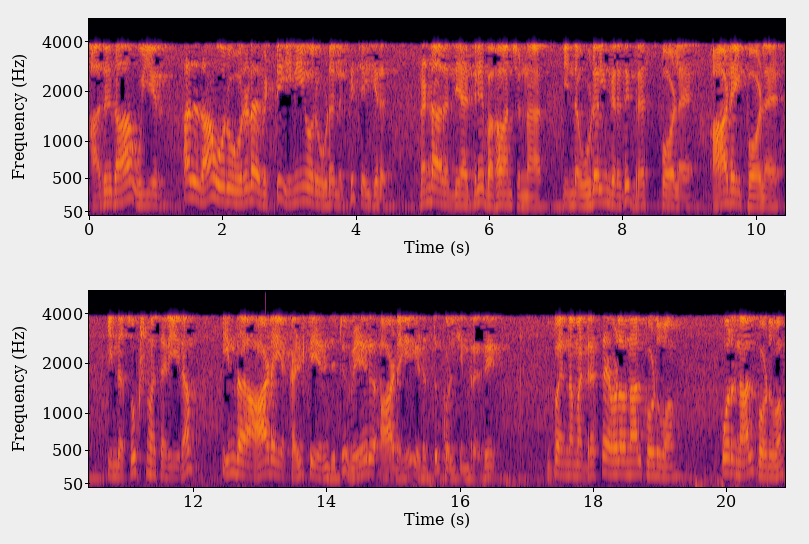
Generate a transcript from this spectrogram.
அதுதான் உயிர். அதுதான் ஒரு உடலை விட்டு இனி ஒரு உடலுக்கு செல்கிறது. ரெண்டாவது அத்தியாயத்திலே பகவான் சொன்னார் இந்த உடல்ங்கிறது ட்ரெஸ் போல ஆடை போல இந்த சூக்ம சரீரம் இந்த ஆடையை கழட்டி எரிஞ்சிட்டு வேறு ஆடையை எடுத்து கொள்கின்றது. இப்போ நம்ம ட்ரெஸ்ஸை எவ்வளோ நாள் போடுவோம்? ஒரு நாள் போடுவோம்.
